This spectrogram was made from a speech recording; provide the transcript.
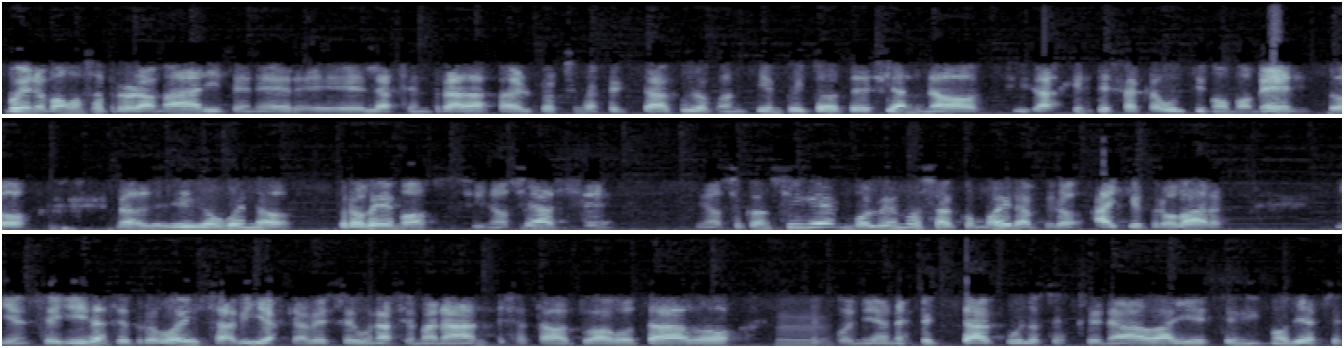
bueno, vamos a programar y tener eh, las entradas para el próximo espectáculo con tiempo y todo. Te decían, no, si la gente saca último momento. ¿no? Digo, bueno, probemos, si no se hace, si no se consigue, volvemos a como era, pero hay que probar. Y enseguida se probó y sabías que a veces una semana antes ya estaba todo agotado, Mm. se ponía un espectáculo, se estrenaba y ese mismo día se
